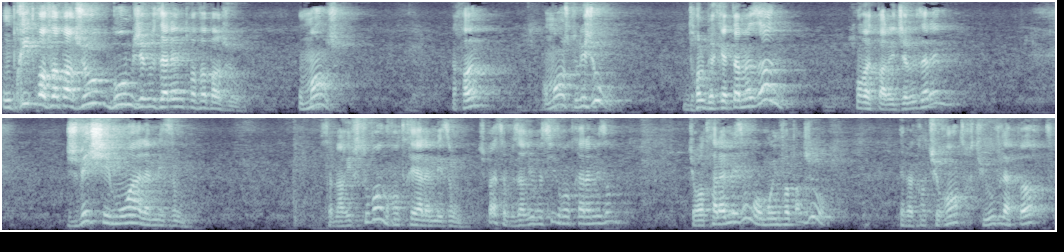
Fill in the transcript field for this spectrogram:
On prie trois fois par jour, boum, Jérusalem trois fois par jour. On mange. On mange tous les jours. Dans le Birkat Amazon, on va te parler de Jérusalem. Je vais chez moi à la maison. Ça m'arrive souvent de rentrer à la maison. Je sais pas, ça vous arrive aussi de rentrer à la maison? Tu rentres à la maison au moins une fois par jour. Et bien quand tu rentres, tu ouvres la porte,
